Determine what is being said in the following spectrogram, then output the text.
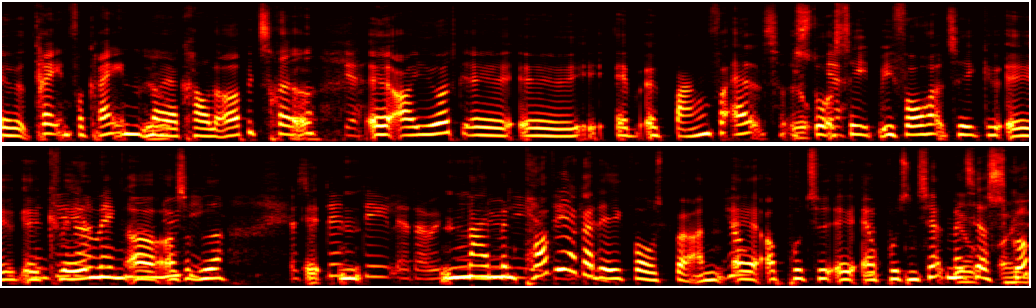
øh, gren for gren, når Jo. jeg kravler op i træet, Ja. øh, og i øvrigt øh, øh, er, er bange for alt, stort Ja. set, i forhold til øh, jo kvælning og, og så videre. Altså, Øh, den del er der jo ikke Nej, men påvirker det kan- ikke vores børn, Jo. øh, og øh, er potentielt med til at skubbe og,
